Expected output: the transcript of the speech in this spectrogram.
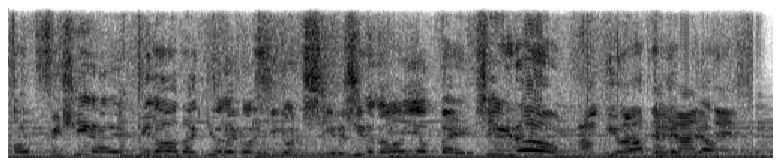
Officina del pilota chiude così con Ciro. Ciro, te voglio bene. Ciro! Anche Guarda che grande.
